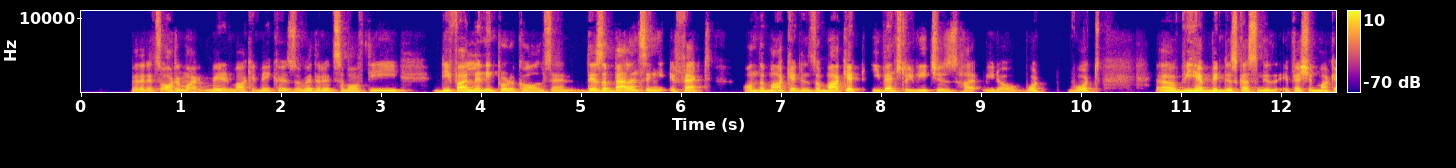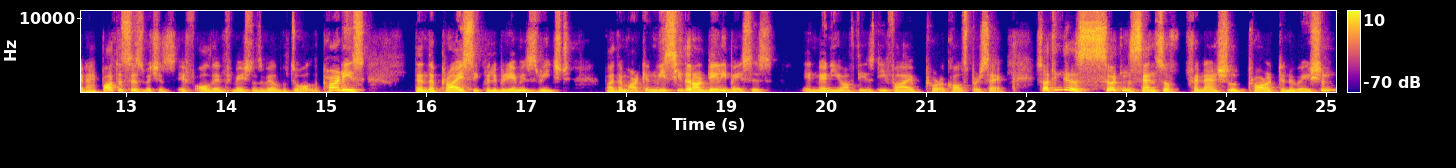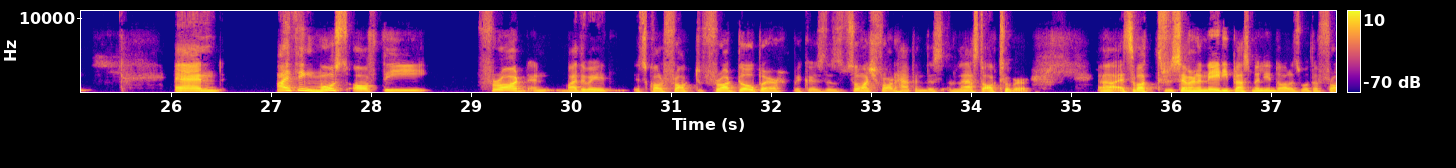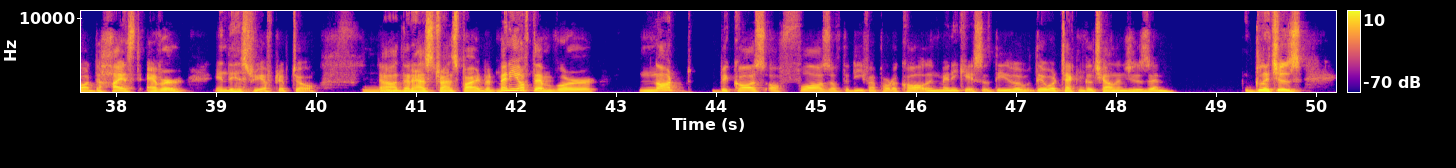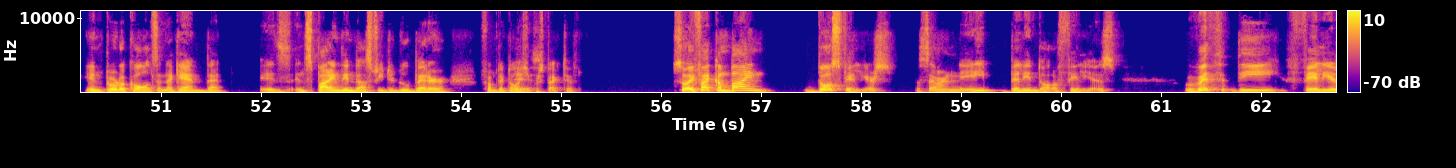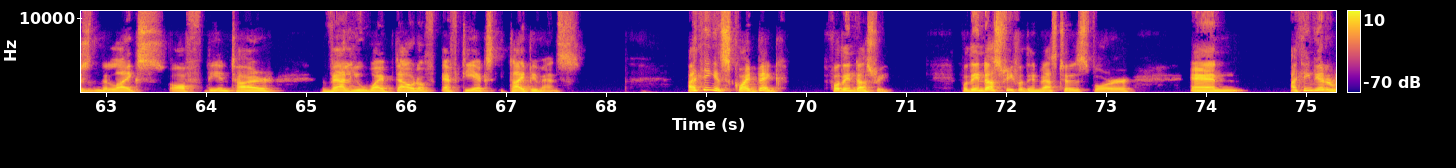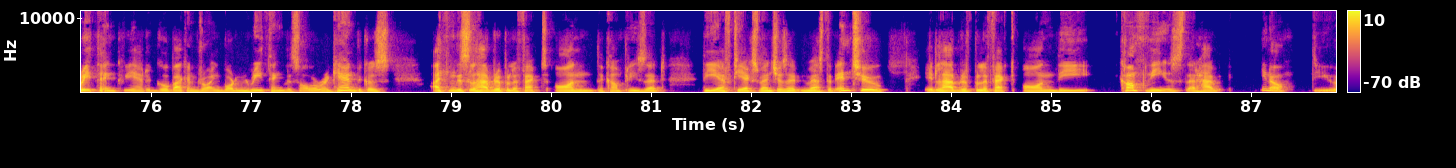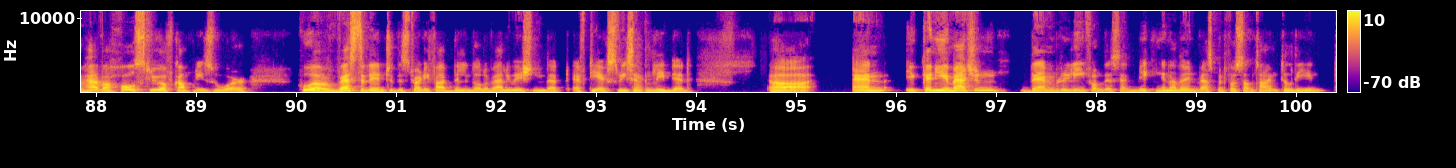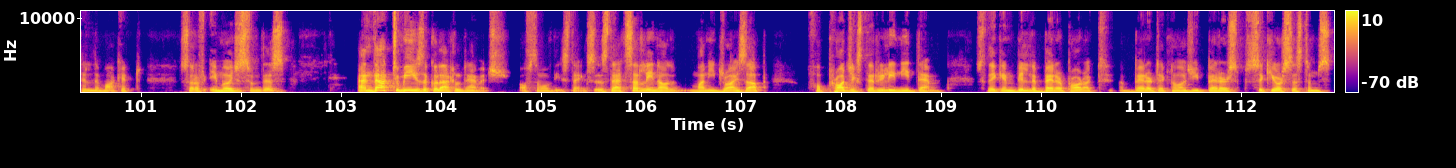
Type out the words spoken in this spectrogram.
whether it's automated market makers or whether it's some of the DeFi lending protocols, and there's a balancing effect on the market. And so market eventually reaches you know what what uh, we have been discussing the efficient market hypothesis which is if all the information is available to all the parties then the price equilibrium is reached by the market. And we see that on a daily basis in many of these defi protocols per se. So i think there's a certain sense of financial product innovation. And i think most of the fraud and by the way it's called fraud Fraudtober because there's so much fraud happened this last october uh, it's about 780 plus million dollars worth of fraud, the highest ever in the history of crypto uh, that has transpired. But many of them were not because of flaws of the DeFi protocol. In many cases, these were there were technical challenges and glitches in protocols. And again, that is inspiring the industry to do better from technology yes. perspective. So if I combine those failures, the 780 billion dollar failures, with the failures and the likes of the entire value wiped out of FTX type events. I think it's quite big for the industry, for the industry, for the investors, for, and I think we had to rethink. We had to go back on drawing board and rethink this all over again because I think this will have ripple effect on the companies that the FTX ventures had invested into. It'll have ripple effect on the companies that have, you know, you have a whole slew of companies who are who are vested into this 25 billion dollar valuation that FTX recently did. Uh, and you, can you imagine them reeling from this and making another investment for some time till the till the market sort of emerges from this? And that to me is the collateral damage of some of these things is that suddenly now money dries up for projects that really need them so they can build a better product, a better technology, better secure systems.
